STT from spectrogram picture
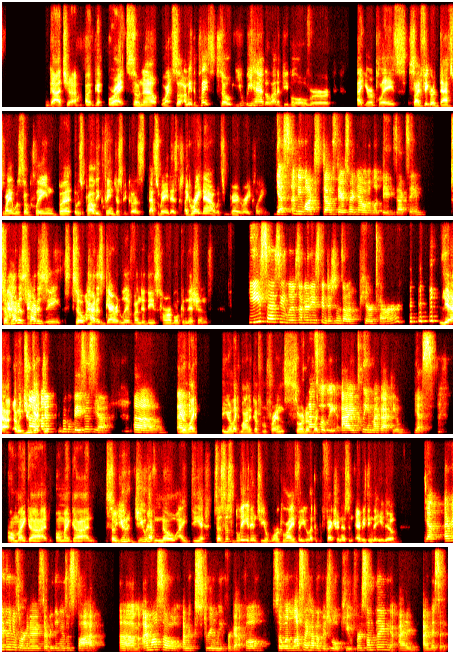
Gotcha. Uh, right. So now, right. So I mean, the place. So you, we had a lot of people over at your place. So I figured that's why it was so clean, but it was probably clean just because that's the way it is. Like right now, it's very, very clean. Yes. If you walked downstairs right now, it would look the exact same. So how does how does he so how does Garrett live under these horrible conditions? He says he lives under these conditions out of pure terror. yeah. I mean, do you uh, get on a typical basis? Yeah. Um you're I, like you're like Monica from Friends, sort of. Absolutely. Like, I clean my vacuum. Yes. Oh my God. Oh my God. So you do you have no idea? Does this bleed into your work life? Are you like a perfectionist in everything that you do? Yep. Everything is organized, everything is a spot. Um, I'm also I'm extremely forgetful. So unless I have a visual cue for something, I I miss it.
